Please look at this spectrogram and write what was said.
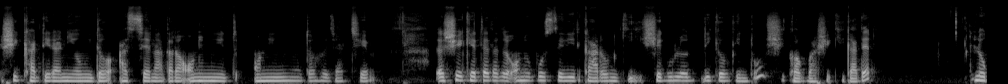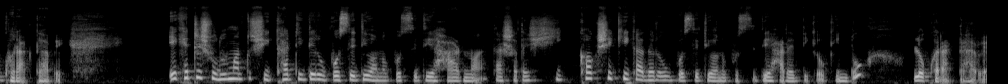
শিক্ষার্থীরা নিয়মিত আসছে না, তারা অনিয়মিত অনিয়মিত হয়ে যাচ্ছে। সেক্ষেত্রে তাদের অনুপস্থিতির কারণ কি? সেগুলোর দিকেও কিন্তু শিক্ষক বা শিক্ষিকাদের লক্ষ্য রাখতে হবে। এক্ষেত্রে শুধুমাত্র শিক্ষার্থীদের উপস্থিতি, অনুপস্থিতির হার নয়, তার সাথে শিক্ষক, শিক্ষিকাদেরও উপস্থিতি, অনুপস্থিতির হারের দিকেও কিন্তু লক্ষ্য রাখতে হবে।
